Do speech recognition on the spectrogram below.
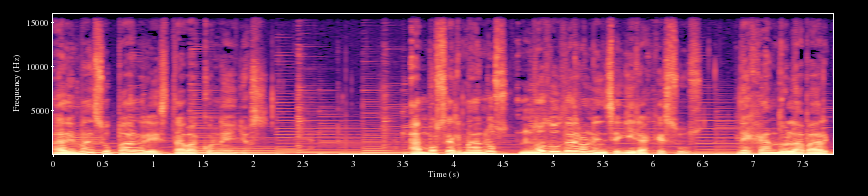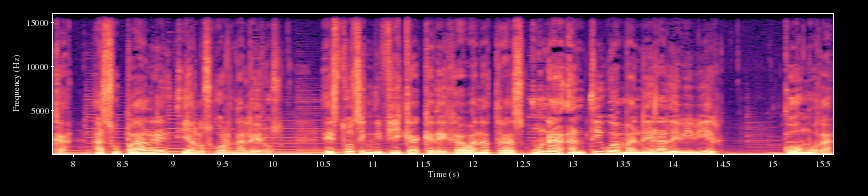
Además su padre estaba con ellos. Ambos hermanos no dudaron en seguir a Jesús, dejando la barca, a su padre y a los jornaleros. Esto significa que dejaban atrás una antigua manera de vivir, cómoda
